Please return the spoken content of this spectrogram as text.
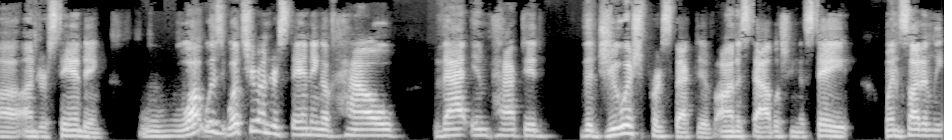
uh, understanding. What was what's your understanding of how that impacted the Jewish perspective on establishing a state when suddenly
